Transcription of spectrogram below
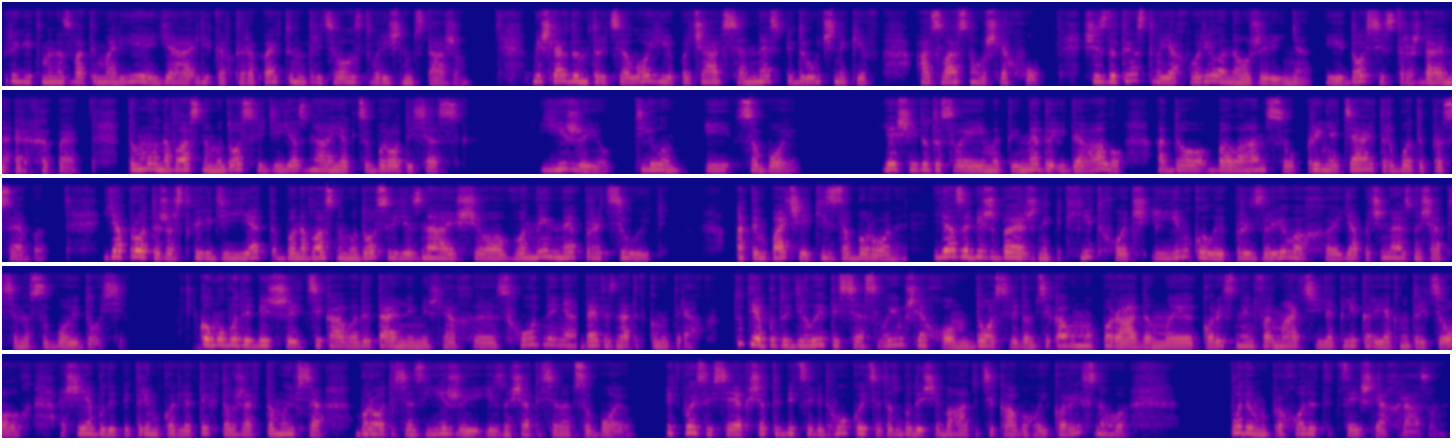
Привіт, мене звати Марія, я лікар-терапевт і нутриціолог з дворічним стажем. Мій шлях до нутриціології почався не з підручників, а з власного шляху. Ще з дитинства я хворіла на ожиріння і досі страждаю на РХП. Тому на власному досвіді я знаю, як це боротися з їжею, тілом і собою. Я ще йду до своєї мети не до ідеалу, а до балансу, прийняття і турботи про себе. Я проти жорстких дієт, бо на власному досвіді знаю, що вони не працюють, а тим паче якісь заборони. Я за більш бережний підхід, хоч і інколи при зривах я починаю знущатися над собою досі. Кому буде більш цікаво детальний мій шлях е, схуднення, дайте знати в коментарях. Тут я буду ділитися своїм шляхом, досвідом, цікавими порадами, корисною інформацією як лікар і як нутриціолог. А ще я буду підтримкою для тих, хто вже втомився боротися з їжею і знущатися над собою. Підписуйся, якщо тобі це відгукується, тут буде ще багато цікавого і корисного. Будемо проходити цей шлях разом.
